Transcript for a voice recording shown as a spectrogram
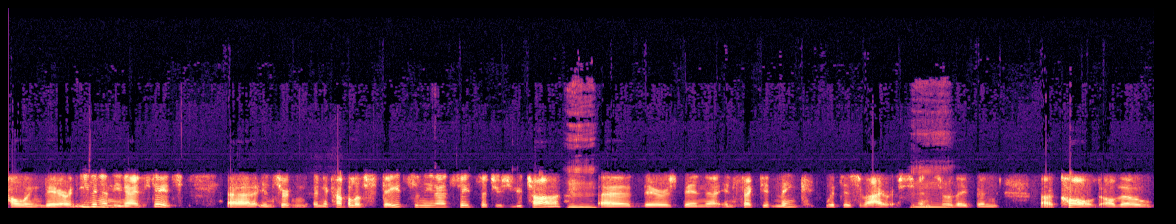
culling there. And even in the United States, uh, in certain, in a couple of states in the United States, such as Utah, mm-hmm. uh, there's been uh, infected mink with this virus. Mm-hmm. And so they've been uh, culled, although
